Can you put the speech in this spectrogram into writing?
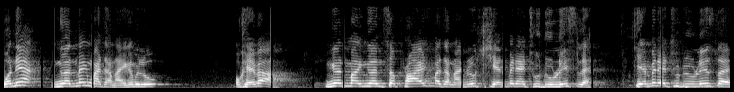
วันเนี้ยเงินแม่งมาจากไหนก็ไม่รู้ โอเคป่ะเงินมาเงินเซอร์ไพรส์มาจากไหนไม่รู้เขียนไปใน to do list เลย เขียนไปใน to do list เลย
